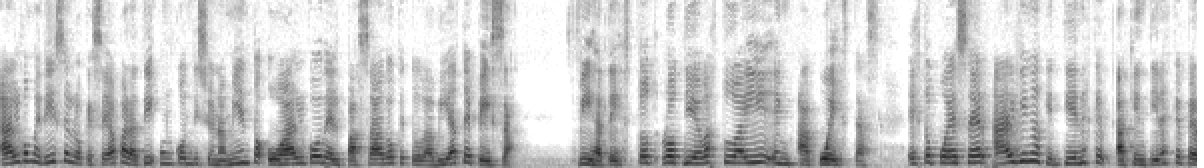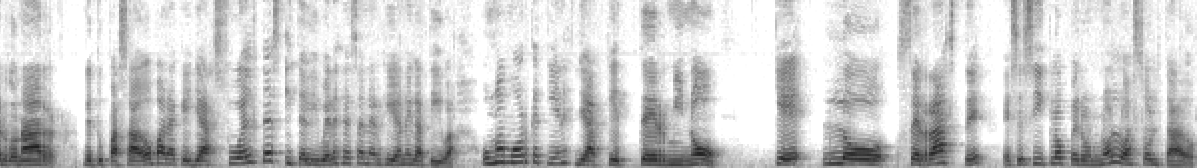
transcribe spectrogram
algo me dice lo que sea para ti un condicionamiento o algo del pasado que todavía te pesa. Fíjate, esto lo llevas tú ahí en acuestas. Esto puede ser alguien a quien tienes que, a quien tienes que perdonar de tu pasado para que ya sueltes y te liberes de esa energía negativa. Un amor que tienes ya que terminó, que lo cerraste, ese ciclo, pero no lo has soltado.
